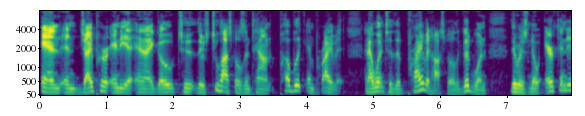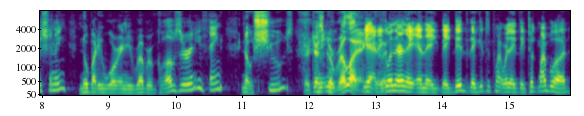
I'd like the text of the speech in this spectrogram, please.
and in Jaipur, India, and I go to there's two hospitals in town, public and private. And I went to the private hospital, the good one. There was no air conditioning. Nobody wore any rubber gloves or anything. No shoes. They're just And- and- gorillaing, Yeah, they go in there and they and they they did they get to the point where they, they took my blood.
